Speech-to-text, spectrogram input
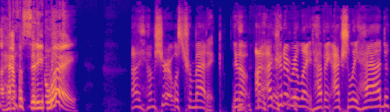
a half a city away I, I'm sure it was traumatic. You know, I, I couldn't relate. Having actually had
